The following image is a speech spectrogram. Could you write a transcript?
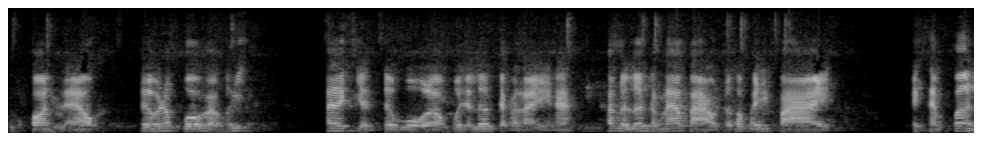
อุปกรณ์อยู่แล้ว เธอไม่ต้องกลัวว่าแบบเฮ้ยถ้าจะเขียนเซอร์โวเราควรจะเริ่มจากอะไรอะถ้าเกิดเริ่มจากหน้าเปล่า เธอก็ไปที่ไฟล์ example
